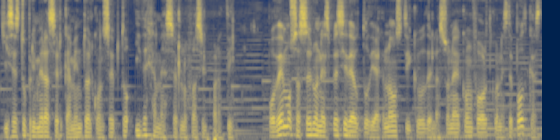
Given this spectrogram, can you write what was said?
Quizá es tu primer acercamiento al concepto y déjame hacerlo fácil para ti podemos hacer una especie de autodiagnóstico de la zona de confort con este podcast.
